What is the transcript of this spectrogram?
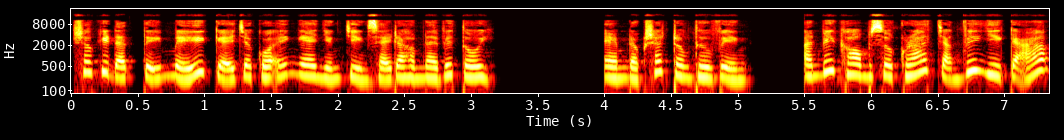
sau khi đã tỉ mỉ kể cho cô ấy nghe những chuyện xảy ra hôm nay với tôi. Em đọc sách trong thư viện. Anh biết không, Socrates chẳng viết gì cả.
